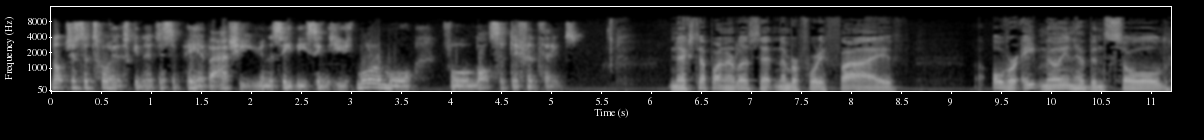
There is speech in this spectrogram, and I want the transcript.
not just a toy that's going to disappear, but actually you're going to see these things used more and more for lots of different things. Next up on our list at number 45 over 8 million have been sold.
